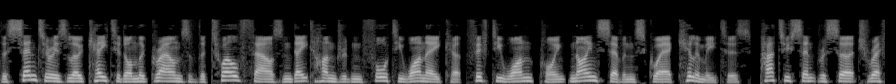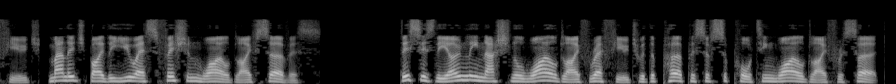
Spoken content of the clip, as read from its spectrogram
The center is located on the grounds of the 12,841-acre (51.97 square kilometers) Patuxent Research Refuge, managed by the U.S. Fish and Wildlife Service. This is the only national wildlife refuge with the purpose of supporting wildlife research.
